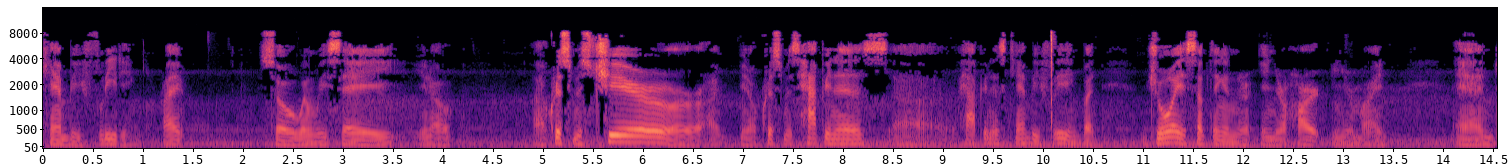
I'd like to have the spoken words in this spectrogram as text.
can be fleeting, right? So when we say, you know, uh, Christmas cheer or uh, you know Christmas happiness, uh, happiness can be fleeting, but joy is something in the, in your heart, in your mind, and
